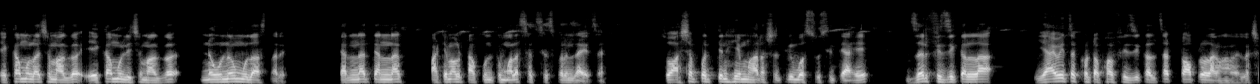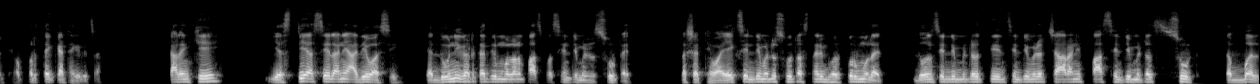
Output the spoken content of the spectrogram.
एका मुलाच्या मागं एका मुलीच्या मागं नऊ नऊ मुलं असणार आहेत. त्यांना त्यांना पाठीमाग टाकून तुम्हाला सक्सेसपर्यंत जायचं आहे सो अशा पद्धतीने ही महाराष्ट्रातील वस्तुस्थिती आहे. जर फिजिकलला यावेळीचा कट ऑफ हा फिजिकलचा टॉपला लागणार आहे लक्षात ठेवा. प्रत्येक कॅटेगरीचा कारण की एस टी असेल आणि आदिवासी या दोन्ही घटकातील मुलांना पाच पाच सेंटीमीटर सूट आहेत. लक्षात ठेवा. एक सेंटीमीटर सूट असणारी भरपूर मुलं आहेत. दोन सेंटीमीटर तीन सेंटीमीटर चार आणि पाच सेंटीमीटर सूट तब्बल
